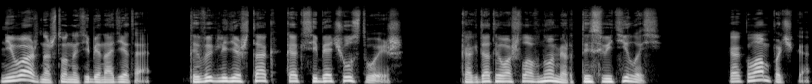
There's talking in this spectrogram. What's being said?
Неважно, что на тебе надето. Ты выглядишь так, как себя чувствуешь. Когда ты вошла в номер, ты светилась. Как лампочка.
